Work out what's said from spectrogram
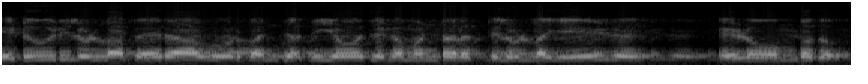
എടൂരിലുള്ള പേരാവൂർ പഞ്ച നിയോജക മണ്ഡലത്തിലുള്ള ഏഴ് ഏഴോ ഒമ്പതോ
